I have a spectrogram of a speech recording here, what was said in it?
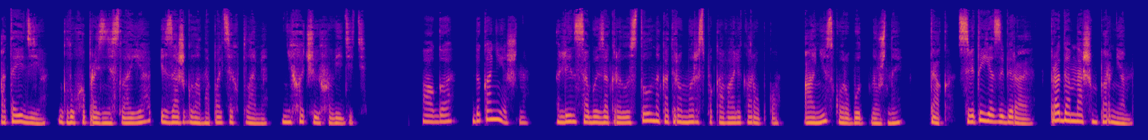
«Отойди», — глухо произнесла я и зажгла на пальцах пламя. «Не хочу их видеть». «Ага, да конечно». Лин с собой закрыла стол, на котором мы распаковали коробку. А они скоро будут нужны. Так, цветы я забираю. Продам нашим парням.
